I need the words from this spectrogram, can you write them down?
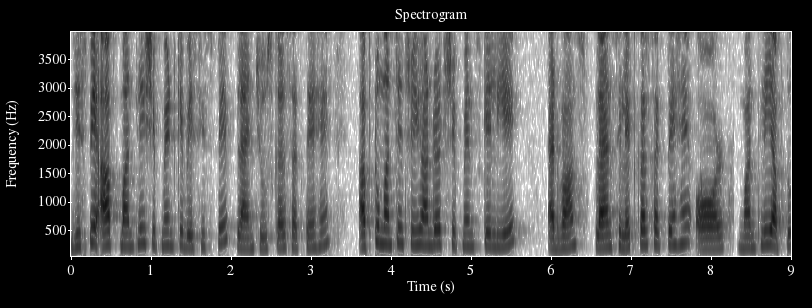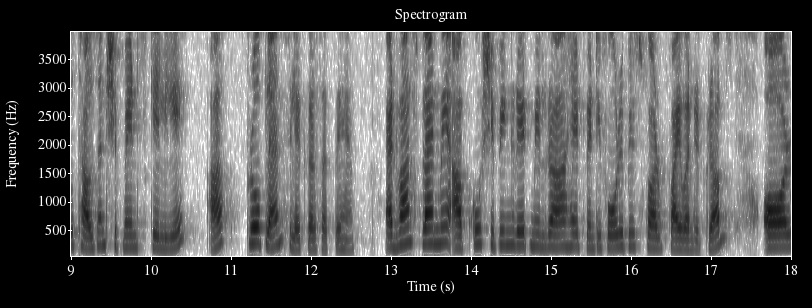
जिसपे आप मंथली शिपमेंट के बेसिस पे प्लान चूज़ कर सकते हैं। अप टू मंथली 300 शिपमेंट्स के लिए एडवांस प्लान सिलेक्ट कर सकते हैं और monthly up to thousand shipments के लिए आप प्रो प्लान सिलेक्ट कर सकते हैं। एडवांस प्लान में आपको शिपिंग रेट मिल रहा है twenty four rupees for five hundred grams और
